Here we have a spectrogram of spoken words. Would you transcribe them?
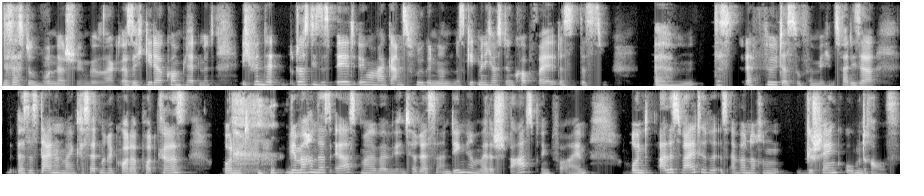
Das hast du wunderschön gesagt. Also ich gehe da komplett mit. Ich finde, du hast dieses Bild irgendwann mal ganz früh genannt. Das geht mir nicht aus dem Kopf, weil das, das ähm, das erfüllt das so für mich. Und zwar dieser, das ist dein und mein Kassettenrekorder-Podcast. Und wir machen das erstmal, weil wir Interesse an Dingen haben, weil das Spaß bringt vor allem. Und alles weitere ist einfach noch ein Geschenk obendrauf.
